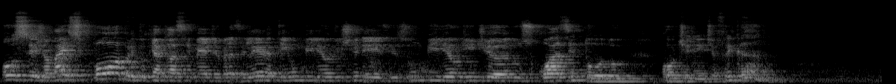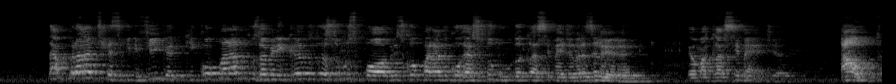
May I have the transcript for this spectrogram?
Ou seja, mais pobre do que a classe média brasileira tem um bilhão de chineses, um bilhão de indianos, quase todo o continente africano. Na prática, significa que, comparado com os americanos, nós somos pobres, comparado com o resto do mundo, a classe média brasileira é uma classe média alta.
